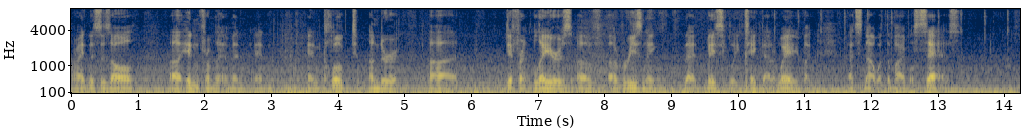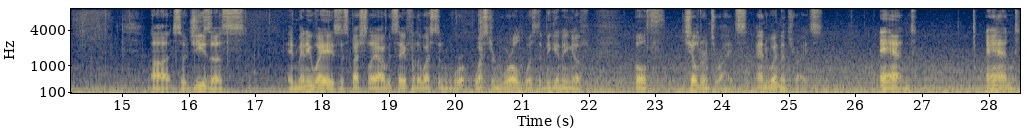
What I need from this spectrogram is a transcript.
right? This is all uh, hidden from them and, and, and cloaked under uh, different layers of, of reasoning that basically take that away, but that's not what the Bible says. Uh, so Jesus, in many ways, especially I would say for the Western Western world, was the beginning of both children's rights and women's rights, and and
